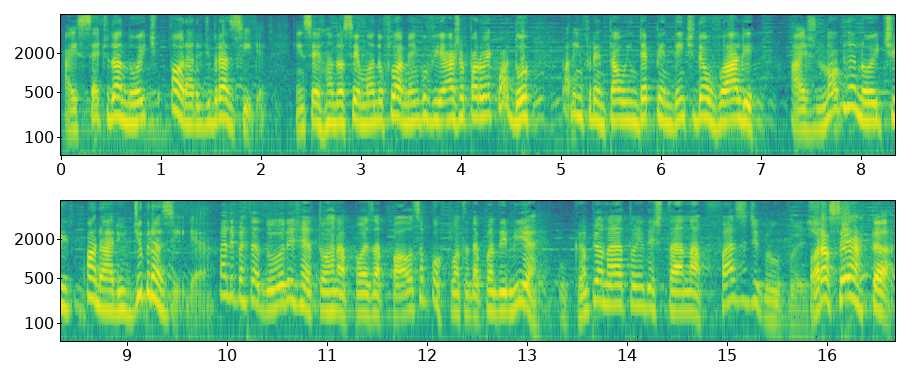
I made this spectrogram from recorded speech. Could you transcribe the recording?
às 7 da noite, horário de Brasília. Encerrando a semana, o Flamengo viaja para o Equador para enfrentar o Independente Del Valle, às 9 da noite, horário de Brasília. A Libertadores retorna após a pausa por conta da pandemia. O campeonato ainda está na fase de grupos. Hora certa,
